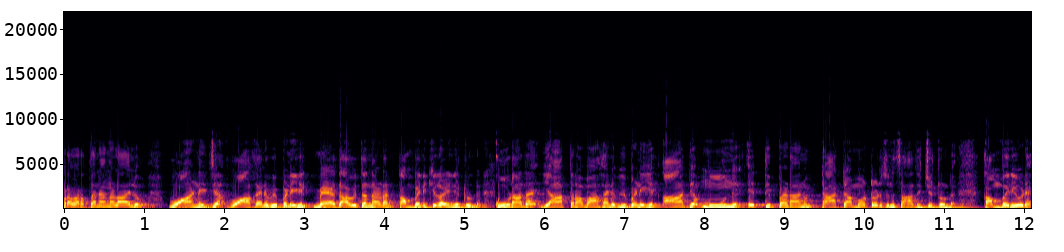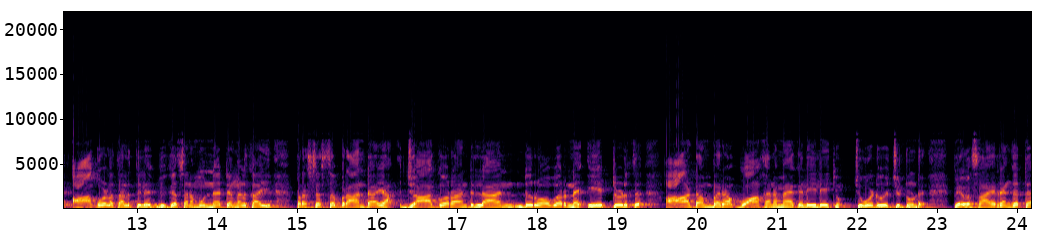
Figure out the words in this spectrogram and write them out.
പ്രവർത്തനങ്ങളാലും വാണിജ്യ വാഹന വിപണിയിൽ മേധാവിത്വം നേടാൻ കമ്പനിക്ക് കഴിഞ്ഞിട്ടുണ്ട്. കൂടാതെ യാത്രാ വാഹന വിപണിയിൽ ആദ്യം മൂന്നിൽ എത്തിപ്പെടാനും ടാറ്റ മോട്ടോഴ്സിന് സാധിച്ചിട്ടുണ്ട്. കമ്പനിയുടെ ആഗോളതലത്തിലെ വികസന മുന്നേറ്റങ്ങൾക്കായി പ്രശസ്ത ബ്രാൻഡായ ജാഗോർ ആൻഡ് ലാൻഡ് റോവറിനെ ഏറ്റെടുത്ത് ആഡംബര വാഹന മേഖലയിലേക്കും ചുവടുവെച്ചിട്ടുണ്ട്. വ്യവസായ രംഗത്തെ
